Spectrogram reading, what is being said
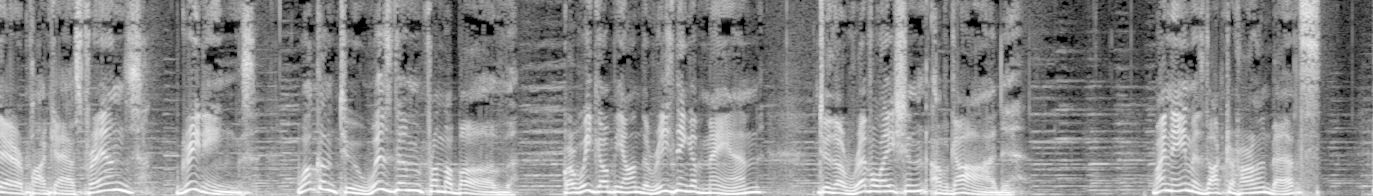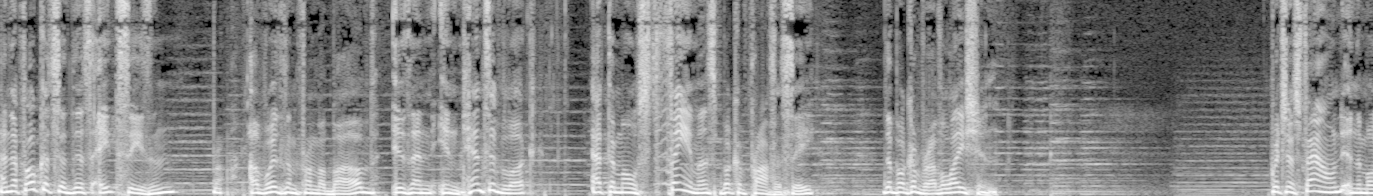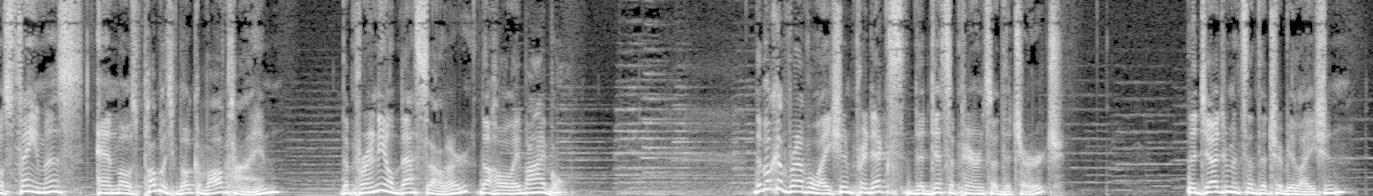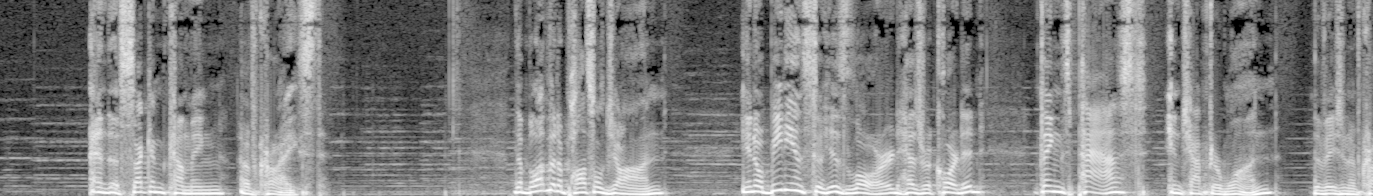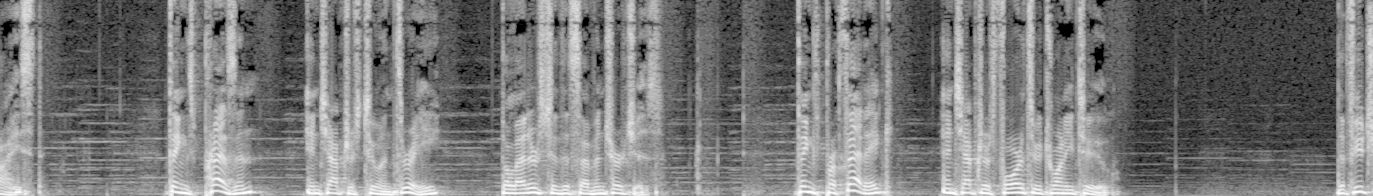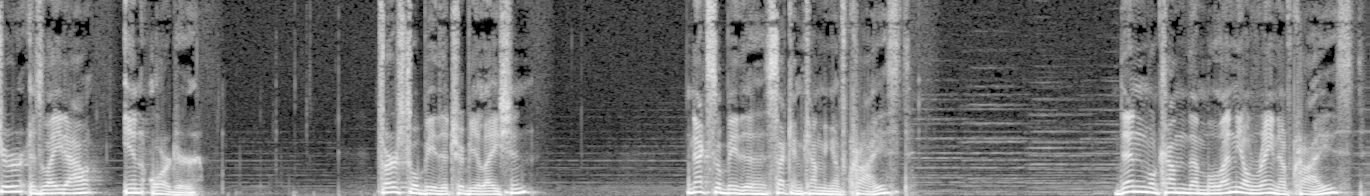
there, podcast friends. Greetings. Welcome to Wisdom from Above, where we go beyond the reasoning of man to the revelation of God. My name is Dr. Harlan Betts, and the focus of this eighth season of Wisdom from Above is an intensive look at the most famous book of prophecy, the book of Revelation which is found in the most famous and most published book of all time, the perennial bestseller, the Holy Bible. The book of Revelation predicts the disappearance of the church, the judgments of the tribulation, and the second coming of Christ. The beloved Apostle John, in obedience to his Lord, has recorded things past in chapter 1, the vision of Christ things present in chapters 2 and 3, the letters to the seven churches. Things prophetic in chapters 4 through 22. The future is laid out in order. First will be the tribulation. Next will be the second coming of Christ. Then will come the millennial reign of Christ.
